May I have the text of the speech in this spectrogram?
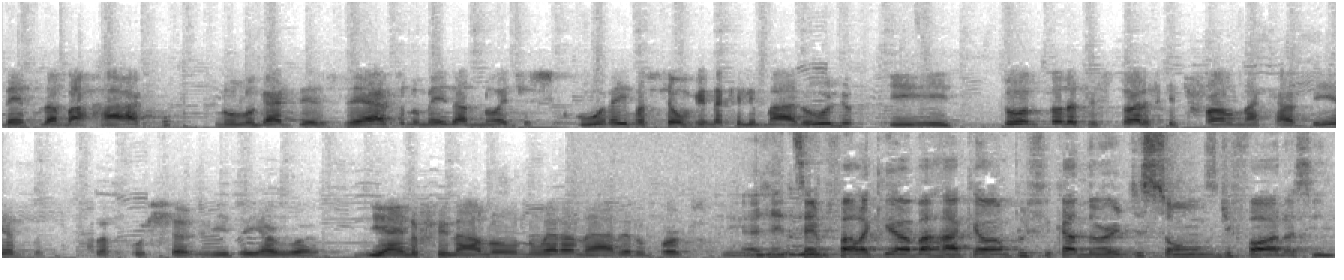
dentro da barraca, num lugar deserto, no meio da noite escura, e você ouvindo aquele barulho e todo, todas as histórias que te falam na cabeça, puxa vida, e agora? E aí no final não, não era nada, era um porco espinho. A gente sempre fala que a barraca é um amplificador de sons de fora, assim.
